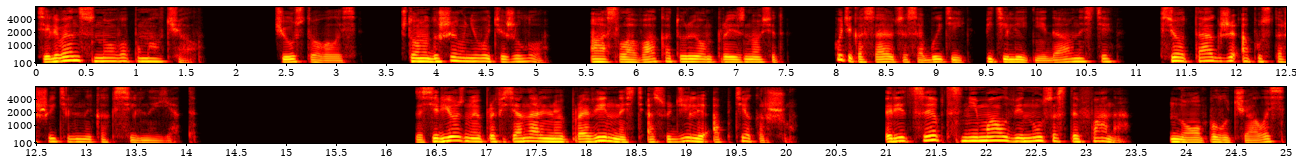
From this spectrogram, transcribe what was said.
Сильвен снова помолчал. Чувствовалось, что на душе у него тяжело, а слова, которые он произносит, хоть и касаются событий пятилетней давности, все так же опустошительны, как сильный яд. За серьезную профессиональную провинность осудили аптекаршу. Рецепт снимал вину со Стефана, но получалось,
